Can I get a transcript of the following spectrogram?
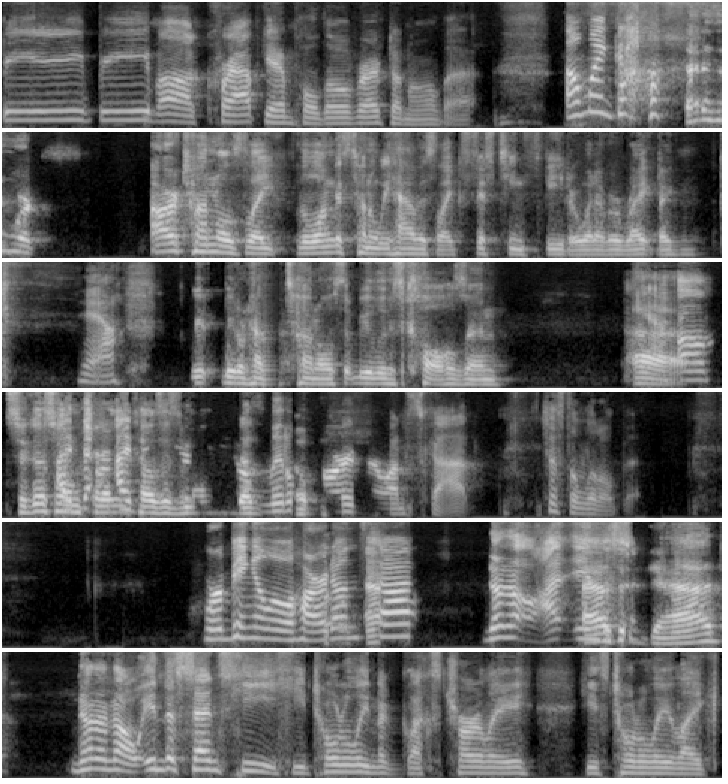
beep beep, uh, crap, getting pulled over. I've done all that. Oh my god. That doesn't work. Our tunnel's like the longest tunnel we have is like 15 feet or whatever, right? But Yeah. we, we don't have tunnels that we lose calls in. Uh, Um, so he goes home. thi- Charlie I tells his mom. a little oh, hard on Scott, just a little bit. We're being a little hard on Uh, Scott. No, no, I, in as the, a dad, no, no, no. In the sense he he totally neglects Charlie. He's totally like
